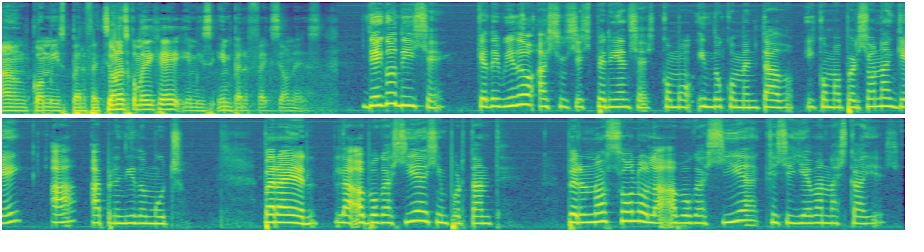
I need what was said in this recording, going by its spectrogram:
um, con mis perfecciones como dije y mis imperfecciones Diego dice que debido a sus experiencias como indocumentado y como persona gay, ha aprendido mucho. Para él, la abogacía es importante, pero no solo la abogacía que se lleva en las calles,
